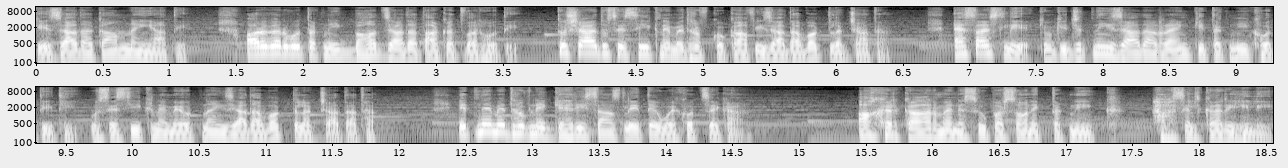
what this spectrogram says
के ज़्यादा काम नहीं आती। और अगर वो तकनीक बहुत ज़्यादा ताकतवर होती तो शायद उसे सीखने में ध्रुव को काफ़ी ज़्यादा वक्त लग जाता। ऐसा इसलिए क्योंकि जितनी ज़्यादा रैंक की तकनीक होती थी, उसे सीखने में उतना ही ज़्यादा वक्त लग जाता था। इतने में ध्रुव ने गहरी सांस लेते हुए खुद से कहा, आखिरकार मैंने सुपरसोनिक तकनीक हासिल कर ही ली।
